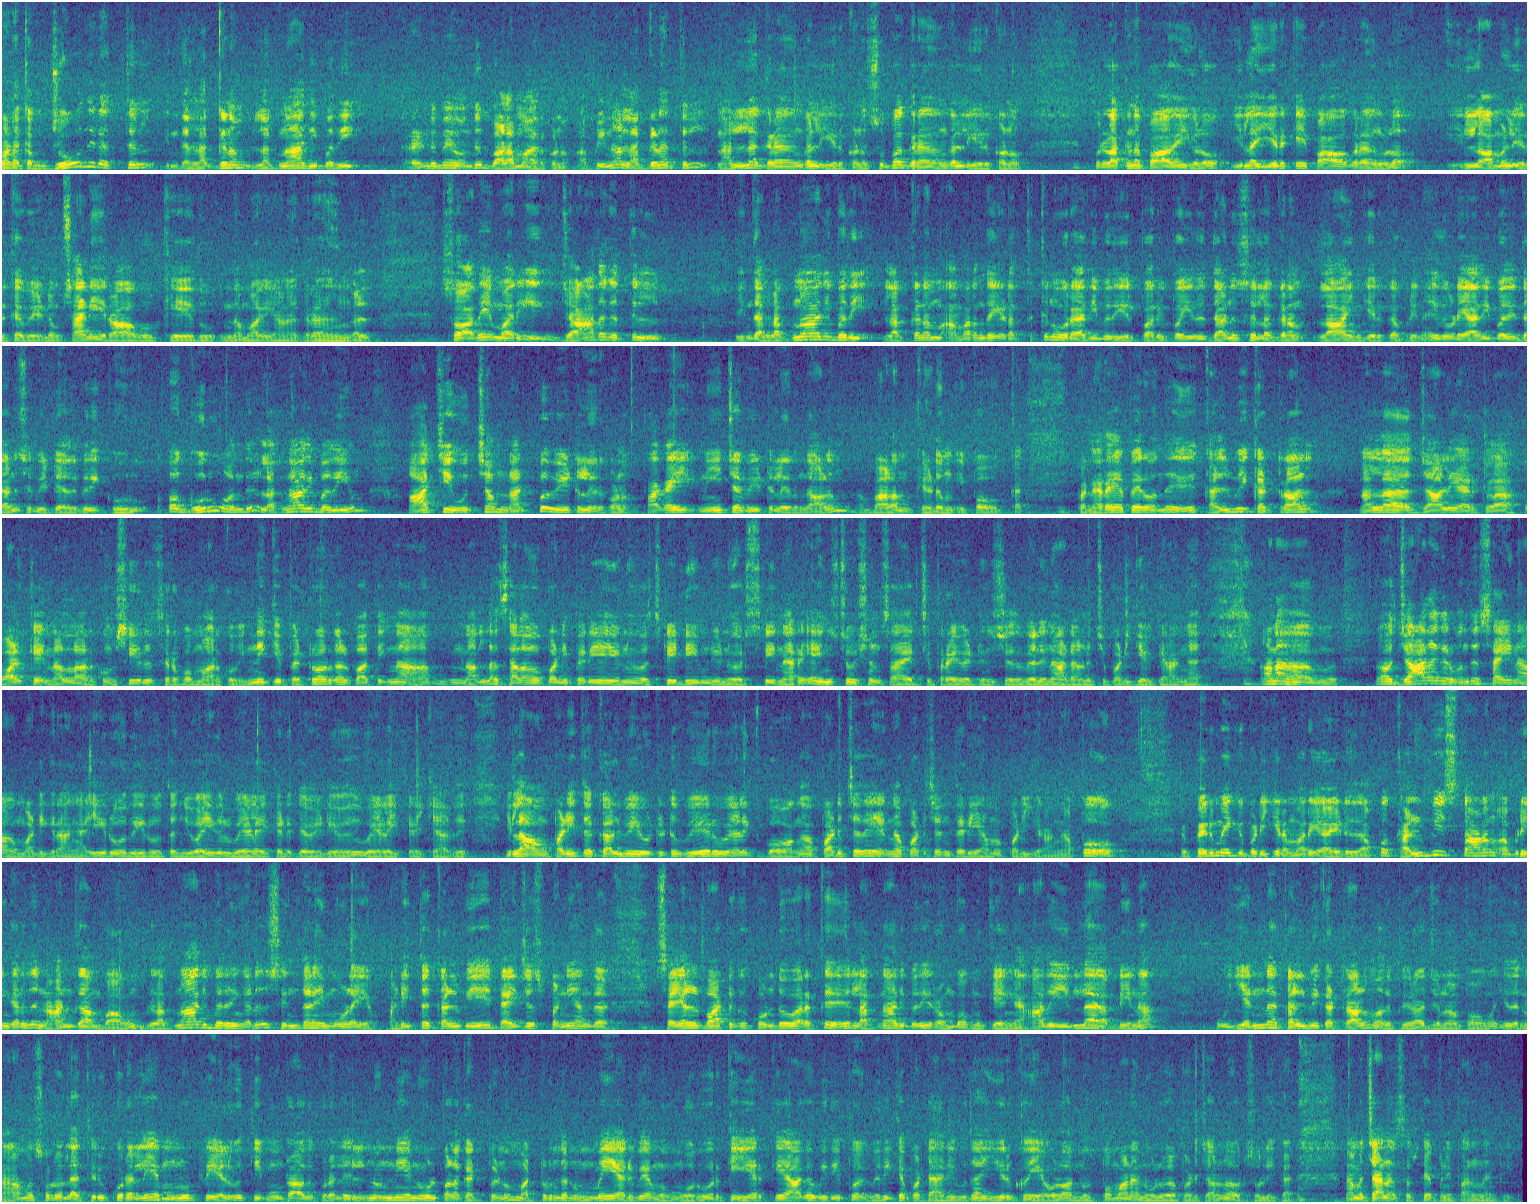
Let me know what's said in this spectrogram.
வணக்கம். ஜோதிடத்தில் இந்த லக்னம் லக்னாதிபதி ரெண்டுமே வந்து பலமாக இருக்கணும். அப்படின்னா லக்னத்தில் நல்ல கிரகங்கள் இருக்கணும் சுப கிரகங்கள் இருக்கணும். ஒரு லக்ன பாதைகளோ இல்லை இயற்கை பாவ கிரகங்களோ இல்லாமல் இருக்க வேண்டும். சனி ராகு கேது இந்த மாதிரியான கிரகங்கள். ஸோ அதே மாதிரி ஜாதகத்தில் இந்த லக்னாதிபதி லக்னம் அமர்ந்த இடத்துக்குன்னு ஒரு அதிபதி இருப்பார். இப்போ இது தனுசு லக்னம் லா இங்கே இருக்குது அப்படின்னா இதோடைய அதிபதி தனுசு வீட்டு அதிபதி குரு. அப்போ குரு வந்து லக்னாதிபதியும் ஆட்சி உச்சம் நட்பு வீட்டில் இருக்கணும். பகை நீச்ச வீட்டில் இருந்தாலும் பலம் கெடும். இப்போ இப்போ நிறைய பேர் வந்து கல்வி கற்றால் நல்லா ஜாலியாக இருக்கலாம். வாழ்க்கை நல்லா இருக்கும். சீரு சிறப்பமாக இருக்கும். இன்றைக்கி பெற்றோர்கள் பார்த்திங்கன்னா நல்ல செலவு பண்ணி பெரிய யூனிவர்சிட்டி டீம்டு யூனிவர்சிட்டி நிறைய இன்ஸ்டியூஷன்ஸ் ஆயிடுச்சு ப்ரைவேட் இன்ஸ்டியூஷன் வெளிநாடு அனுப்பிச்சு படிக்க வைக்கிறாங்க. ஆனால் ஜாதகர் வந்து சைன் ஆக மாட்டேங்கிறாங்க. இருபது இருபத்தஞ்சி வயதில் வேலை கிடைக்க வேண்டியது வேலை கிடைக்காது. இல்லை அவங்க படித்த கல்வியை விட்டுட்டு வேறு வேலைக்கு போவாங்க. படித்ததே என்ன படித்தேன்னு தெரியாமல் படிக்கிறாங்க. அப்போது பெருமைக்கு படிக்கிற மாதிரி ஆயிடுது. அப்போ கல்வி ஸ்தானம் அப்படிங்கிறது நான்காம் பாவம். லக்னாதிபதிங்கிறது சிந்தனை மூலையம். படித்த கல்வியை டைஜஸ்ட் பண்ணி அந்த செயல்பாட்டுக்கு கொண்டு வரக்கு லக்னாதிபதி ரொம்ப முக்கியங்க. அது இல்லை அப்படின்னா என்ன கல்வி கற்றாலும் அது பிரயோஜனம் போகும். இது நாம சொல்லல. திருக்குறளே முன்னூற்றி எழுபத்தி மூன்றாவது குரலில் நுண்ணிய நூல் பல கற்பினும் மற்றொந்தன் உண்மையை அறிவே முகம். ஒருவருக்கு இயற்கையாக விதிப்ப விதிக்கப்பட்ட அறிவு தான் இருக்கும். எவ்வளோ நுட்பமான நூல்களை படித்தாலும் அவர் சொல்லியிருக்காரு. நம்ம சேனல் சப்ஸ்கிரைப் பண்ணிப்பாங்க நன்றி.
